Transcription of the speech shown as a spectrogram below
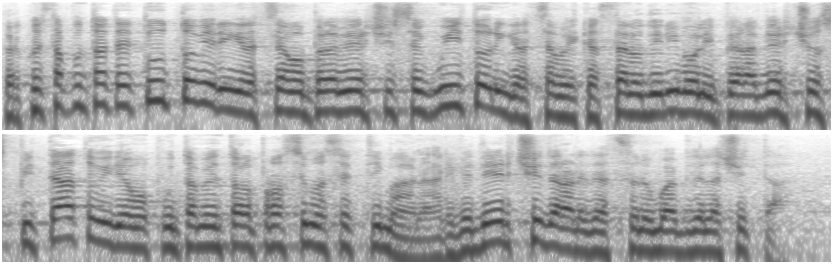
Per questa puntata è tutto, vi ringraziamo per averci seguito, ringraziamo il Castello di Rivoli per averci ospitato, vi diamo appuntamento la prossima settimana. Arrivederci dalla redazione web della città.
